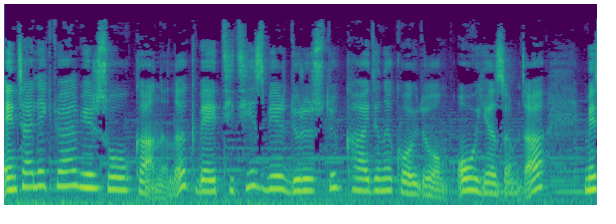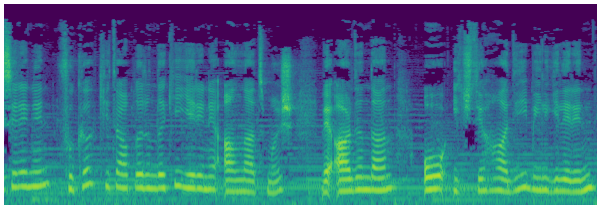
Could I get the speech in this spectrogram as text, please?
Entelektüel bir soğukkanlılık ve titiz bir dürüstlük kaydını koyduğum o yazımda meselenin fıkıh kitaplarındaki yerini anlatmış ve ardından o içtihadi bilgilerin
